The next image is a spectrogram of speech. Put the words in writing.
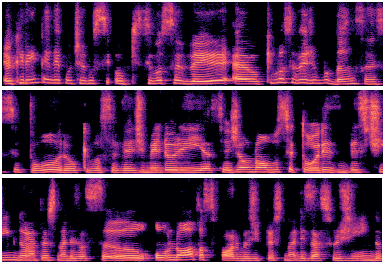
Eu queria entender contigo se, o que se você vê, é, o que você vê de mudança nesse setor, ou o que você vê de melhoria, sejam novos setores investindo na personalização, ou novas formas de personalizar surgindo.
